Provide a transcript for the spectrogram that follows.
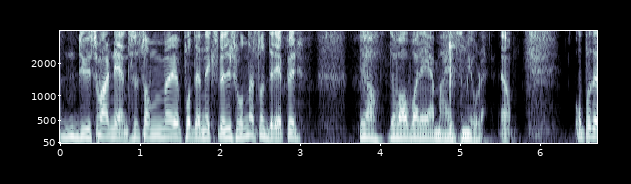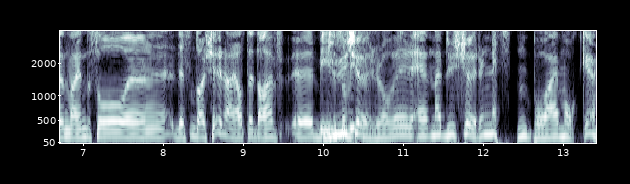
du som er den eneste som, på den ekspedisjonen som dreper. Ja, det var bare jeg meg som gjorde det. Ja. Og på den veien så Det som da skjer, er at da er bilen Du som Du kjører over Nei, du kjører nesten på ei måke.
